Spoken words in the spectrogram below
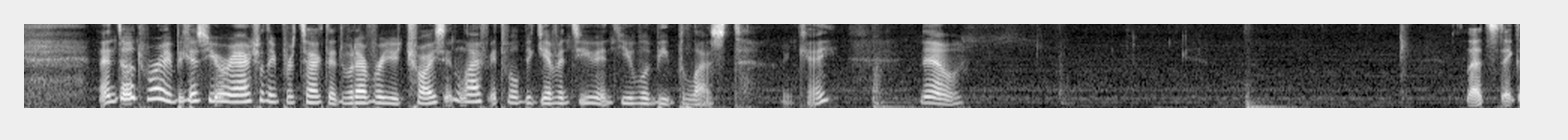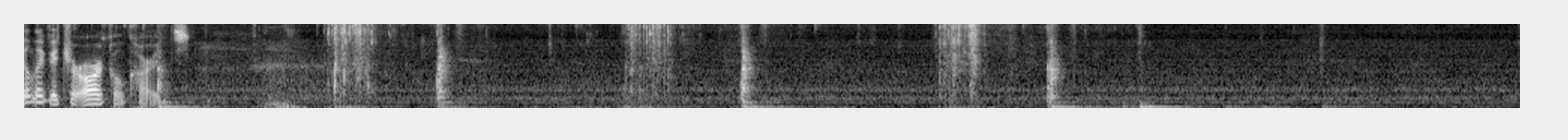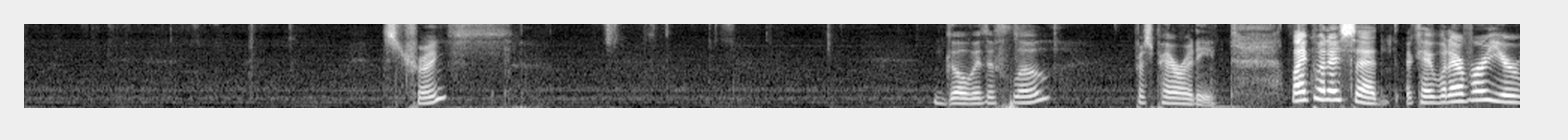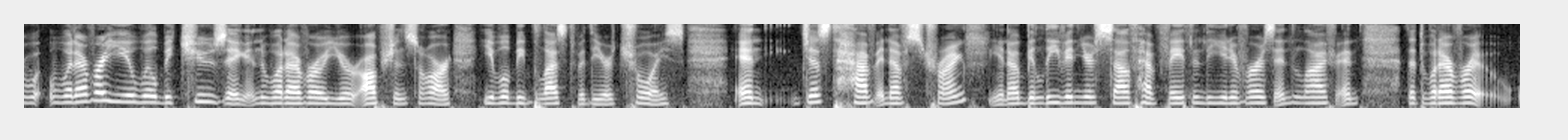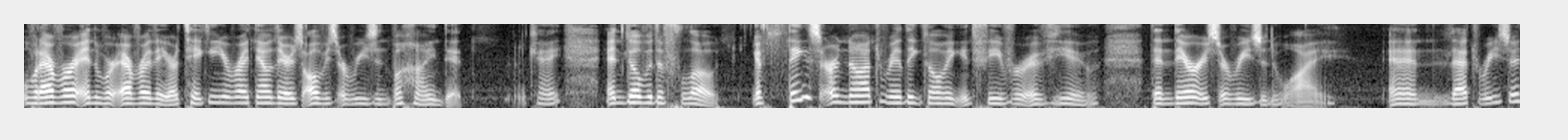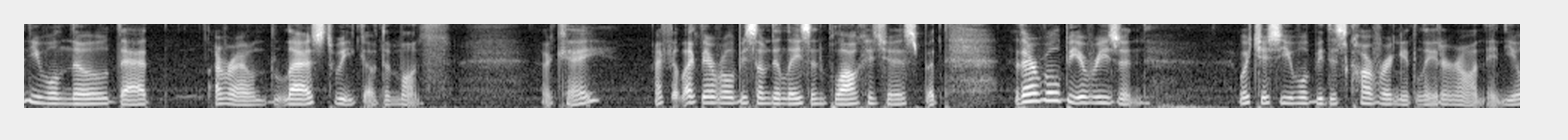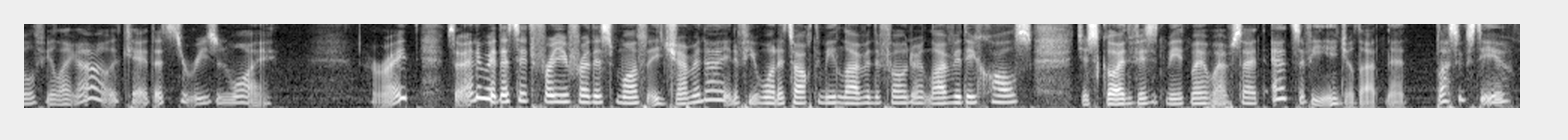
and don't worry because you're actually protected whatever your choice in life it will be given to you and you will be blessed okay now Let's take a look at your oracle cards. Strength. Go with the flow. Prosperity like what I said, okay, whatever you whatever you will be choosing and whatever your options are, you will be blessed with your choice. And just have enough strength, you know, believe in yourself, have faith in the universe and life and that whatever whatever and wherever they are taking you right now, there's always a reason behind it. Okay? And go with the flow. If things are not really going in favor of you, then there is a reason why. And that reason you will know that around last week of the month. Okay? I feel like there will be some delays and blockages, but there will be a reason, which is you will be discovering it later on and you'll feel like, oh, okay, that's the reason why. Alright? So, anyway, that's it for you for this month in Gemini. And if you want to talk to me live on the phone or live video calls, just go and visit me at my website at sophiaangel.net. Blessings to you.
